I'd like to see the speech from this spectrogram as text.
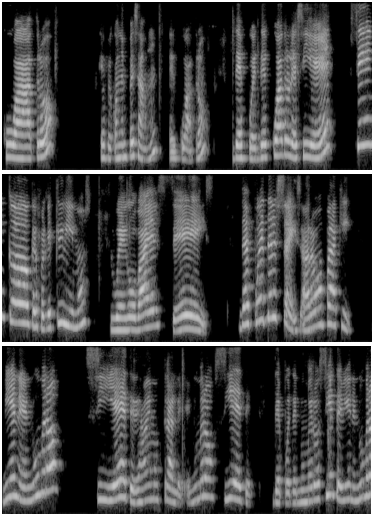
4, que fue cuando empezamos, el 4. Después del 4 le sigue 5, que fue el que escribimos. Luego va el 6. Después del 6, ahora vamos para aquí. Viene el número 7. Déjame mostrarle. El número 7. Después del número 7 viene el número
